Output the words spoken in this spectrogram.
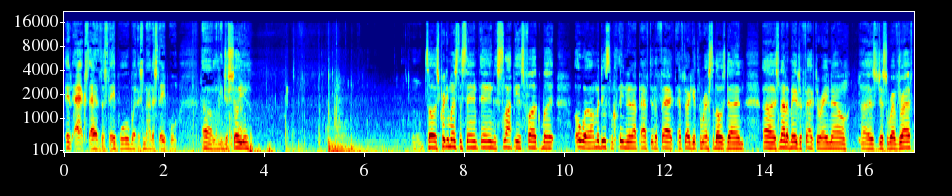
It acts as a staple, but it's not a staple. Uh, let me just show you. So it's pretty much the same thing. It's sloppy as fuck, but oh well, I'm gonna do some cleaning up after the fact, after I get the rest of those done. Uh, it's not a major factor right now. Uh, it's just a rough draft.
